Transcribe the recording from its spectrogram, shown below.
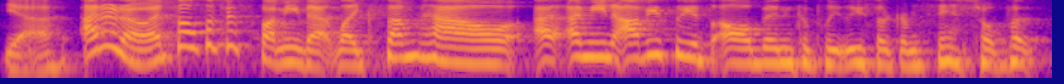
Yeah, I don't know. It's also just funny that like somehow, I, I, mean, obviously it's all been completely circumstantial, but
